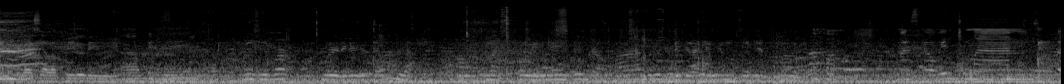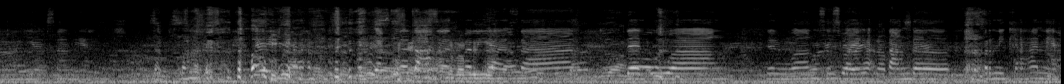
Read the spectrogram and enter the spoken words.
Nggak salah pilih. amin. Ini sih Pak, boleh dikasih tahu nggak eh, mas kawinnya itu berapa? Terus dijelasinnya maksudnya apa? mas kawin cuman perhiasan ya. Banget. Eh, iya. Cuman perhiasan dan uang. Dan uang sesuai tanggal pernikahan ya.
